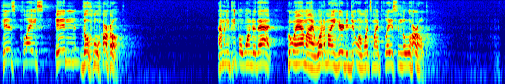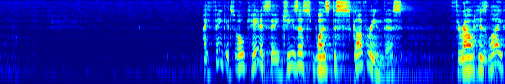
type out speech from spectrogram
his place in the world. How many people wonder that? Who am I? What am I here to do? And what's my place in the world? I think it's okay to say Jesus was discovering this throughout his life.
